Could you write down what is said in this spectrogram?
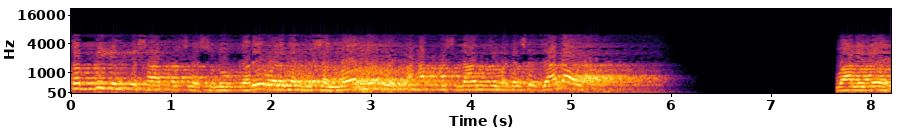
تب بھی ان کے ساتھ اس نے سلوک کرے اور اگر مسلمان ہو تو ان کا حق اسلام کی وجہ سے زیادہ ہوتا ہے والدین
